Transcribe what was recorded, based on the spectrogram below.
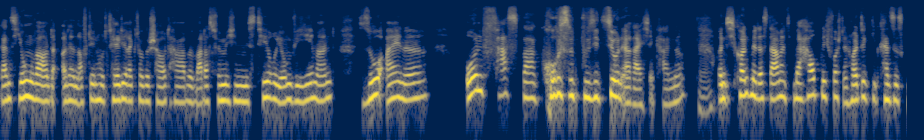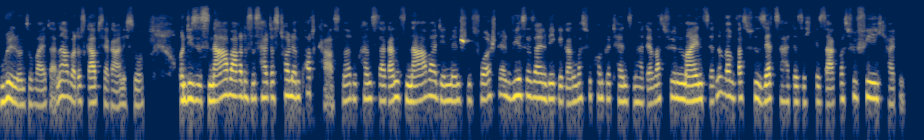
ganz jung war und dann auf den Hoteldirektor geschaut habe, war das für mich ein Mysterium, wie jemand so eine unfassbar große Position erreichen kann. Ne? Ja. Und ich konnte mir das damals überhaupt nicht vorstellen. Heute kannst du es googeln und so weiter, ne? aber das gab es ja gar nicht so. Und dieses Nahbare, das ist halt das Tolle im Podcast. Ne? Du kannst da ganz nahbar den Menschen vorstellen, wie ist er seinen Weg gegangen, was für Kompetenzen hat er, was für ein Mindset, ne? was für Sätze hat er sich gesagt, was für Fähigkeiten,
